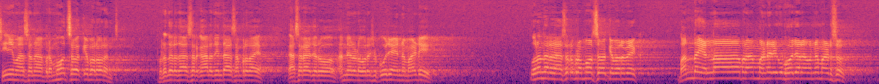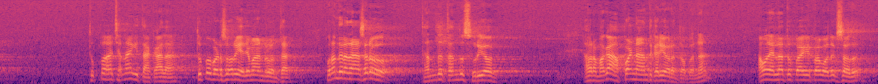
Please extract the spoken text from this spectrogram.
ಶ್ರೀನಿವಾಸನ ಬ್ರಹ್ಮೋತ್ಸವಕ್ಕೆ ಬರೋರಂತೆ. ಪುರಂದರದಾಸರ ಕಾಲದಿಂದ ಸಂಪ್ರದಾಯ. ವ್ಯಾಸರಾಜರು ಹನ್ನೆರಡು ವರ್ಷ ಪೂಜೆಯನ್ನು ಮಾಡಿ ಪುರಂದರದಾಸರು ಬ್ರಹ್ಮೋತ್ಸವಕ್ಕೆ ಬರಬೇಕು. ಬಂದ ಎಲ್ಲ ಬ್ರಾಹ್ಮಣರಿಗೂ ಭೋಜನವನ್ನು ಮಾಡಿಸೋದು. ತುಪ್ಪ ಚೆನ್ನಾಗಿತ್ತು ಆ ಕಾಲ. ತುಪ್ಪ ಬಡಿಸೋರು ಯಜಮಾನರು ಅಂತ. ಪುರಂದರದಾಸರು ತಂದು ತಂದು ಸುರಿಯೋರು. ಅವರ ಮಗ ಅಪ್ಪಣ್ಣ ಅಂತ ಕರೆಯೋರಂತ ಒಬ್ಬನ್ನ. ಅವನೆಲ್ಲ ತುಪ್ಪ ಗಿಪ್ಪ ಒದಗಿಸೋದು.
